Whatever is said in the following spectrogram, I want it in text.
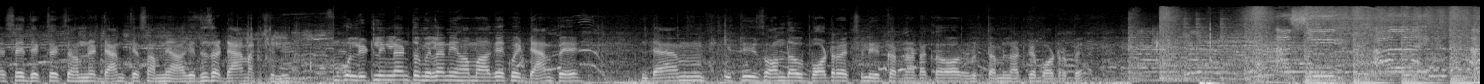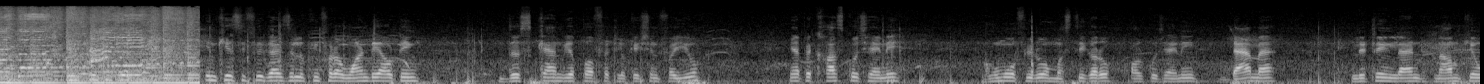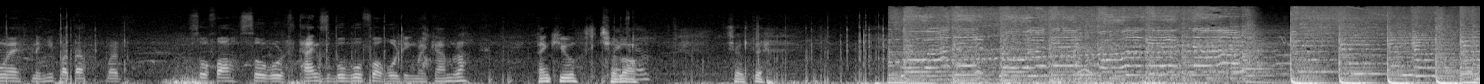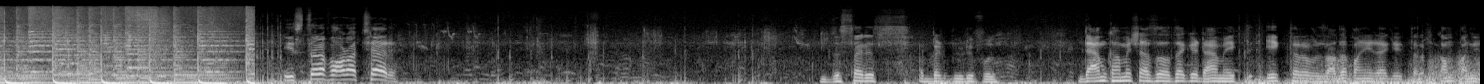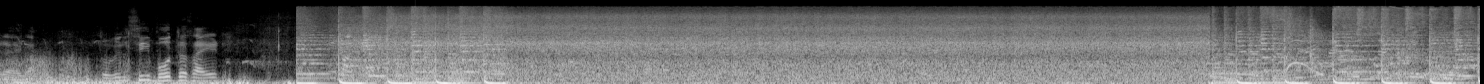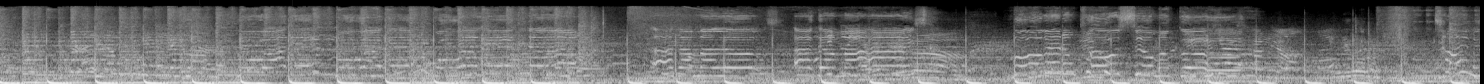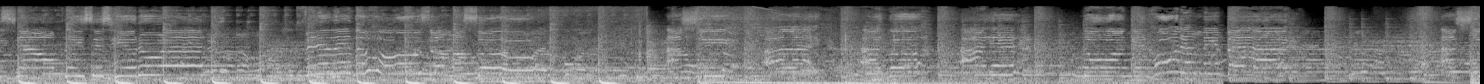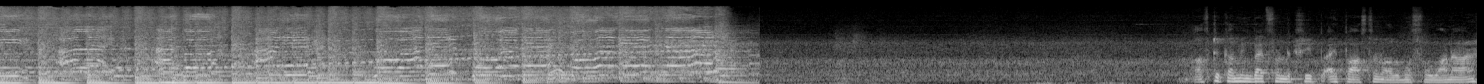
ऐसे ही देखते देखते हमने डैम के सामने आ गए। दिस अ डैम एक्चुअली हमको लिटिल इंग्लैंड तो मिला नहीं हम आ गए कोई डैम पे। Dam it is on the border actually Karnataka और तमिलनाडु के बॉर्डर पे। In case if you guys are looking for a one day outing this can be a perfect location for you यहाँ पे खास कुछ है नहीं। घूमो फिरो मस्ती करो और कुछ है नहीं। डैम है। लिटिल इंग्लैंड नाम क्यों है नहीं पता but so far so good thanks बुबू for holding my camera thank you चलो चलते. इस तरफ़ और अच्छा है this side is a bit beautiful dam का हमेशा ऐसा होता है कि डैम एक एक तरफ़ ज़्यादा पानी रहेगा, एक तरफ़ कम पानी रहेगा। तो will see both the side after coming back from the trip I passed on almost for one hour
